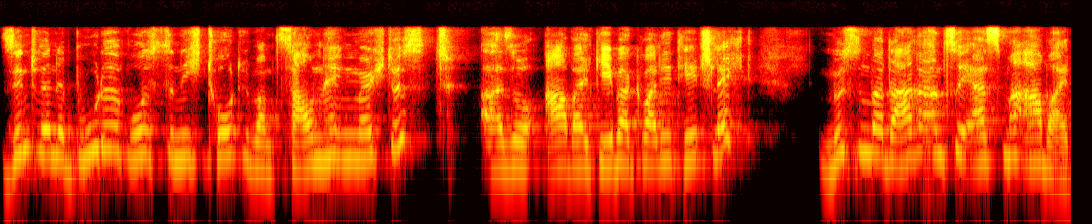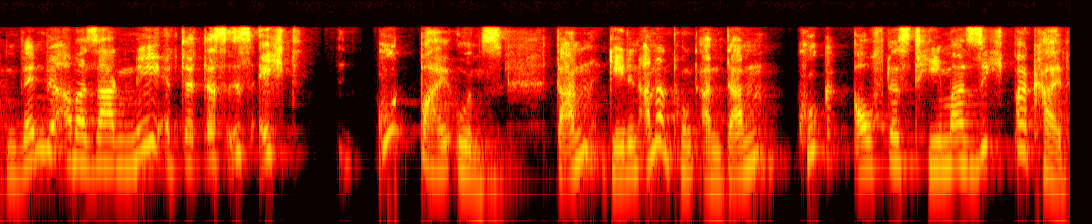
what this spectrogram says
Sind wir eine Bude, wo du nicht tot überm Zaun hängen möchtest? Also Arbeitgeberqualität schlecht? Müssen wir daran zuerst mal arbeiten. Wenn wir aber sagen, nee, das ist echt gut bei uns, dann geh den anderen Punkt an. Dann guck auf das Thema Sichtbarkeit.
